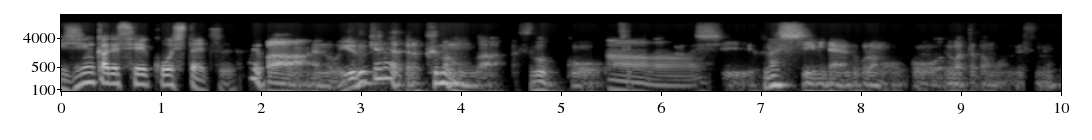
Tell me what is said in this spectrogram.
擬人化で成功したやつ？例えば、あの、ゆるキャラやったらくまモンがすごくこう、ああ。し、ふなっしーみたいなところも、こう、良かったと思うんですね。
